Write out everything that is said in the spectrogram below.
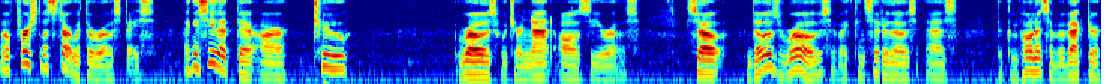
Well, first let's start with the row space. I can see that there are two rows which are not all zeros. So those rows, if I consider those as the components of a vector,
